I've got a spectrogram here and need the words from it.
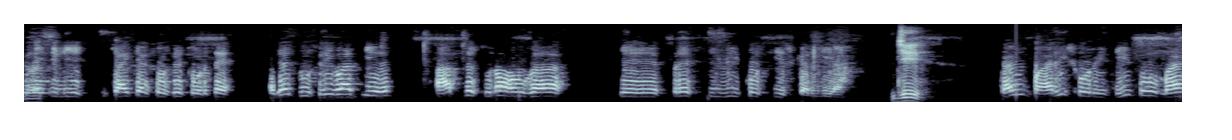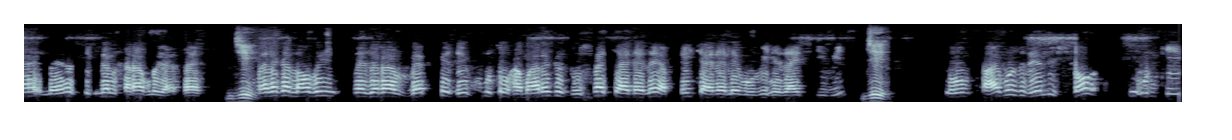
करने के लिए क्या क्या सोचे छोड़ते हैं। अच्छा दूसरी बात ये है आपने सुना होगा कि प्रेस टीवी को सीज कर दिया। जी। कल बारिश हो रही थी तो मैं मेरा सिग्नल खराब हो जाता है। जी। मैंने कहा लो भाई मैं जरा वेब पे देखूँ तो हमारा जो दूसरा चैनल है अपनी चैनल है वो भी हिदायत टीवी जी। तो आई वॉज़ रियली शॉक उनकी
